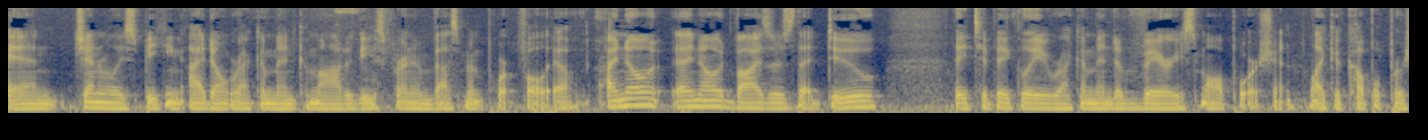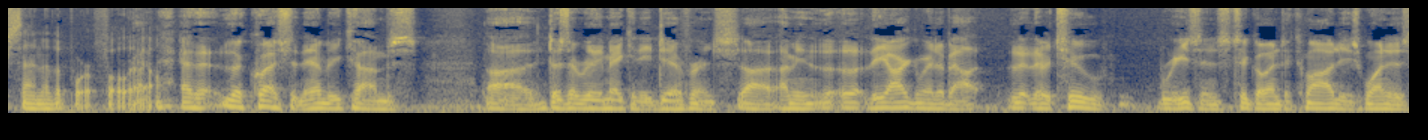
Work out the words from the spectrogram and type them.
And generally speaking, I don't recommend commodities for an investment portfolio. I know I know advisors that do. They typically recommend a very small portion, like a couple percent of the portfolio. Right. And the, the question then becomes uh, does it really make any difference? Uh, I mean, the, the, argument about there are two reasons to go into commodities. One is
